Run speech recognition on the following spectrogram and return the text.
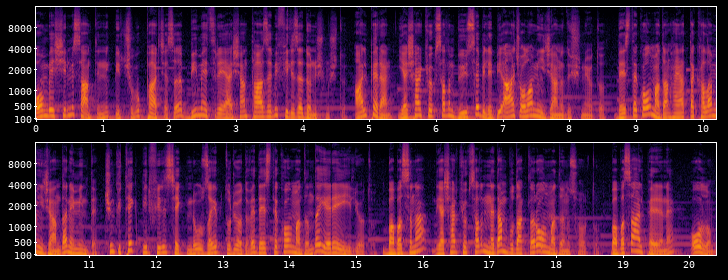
15-20 santimlik bir çubuk parçası 1 metreye aşan taze bir filize dönüşmüştü. Alperen, Yaşar Köksal'ın büyüse bile bir ağaç olamayacağını düşünüyordu. Destek olmadan hayatta kalamayacağından emindi. Çünkü tek bir filiz şeklinde uzayıp duruyordu ve destek olmadığında yere eğiliyordu. Babasına Yaşar Köksal'ın neden budakları olmadığını sordu. Babası Alperen'e, oğlum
